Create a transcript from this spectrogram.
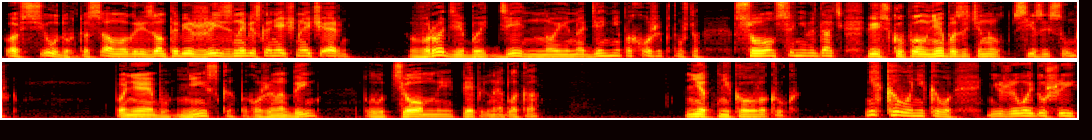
повсюду, до самого горизонта безжизненная бесконечная чернь. Вроде бы день, но и на день не похоже, потому что солнца не видать, весь купол неба затянул сизый сумрак. По небу низко, похоже на дым, плывут темные пепельные облака. Нет никого вокруг. Никого, никого, ни живой души,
